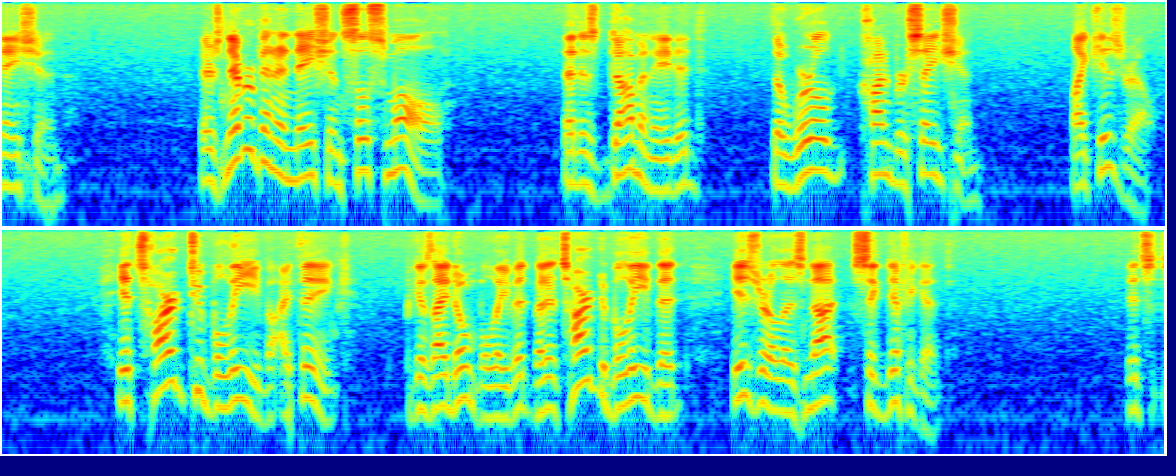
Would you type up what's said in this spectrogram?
nation. There's never been a nation so small that has dominated the world conversation like Israel. It's hard to believe, I think, because I don't believe it, but it's hard to believe that Israel is not significant. It's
